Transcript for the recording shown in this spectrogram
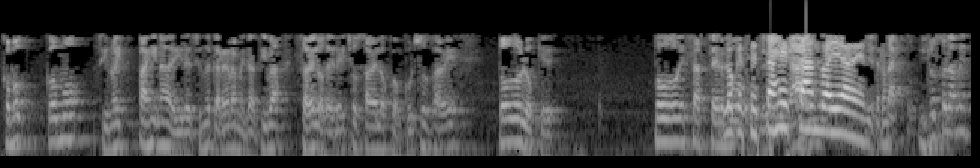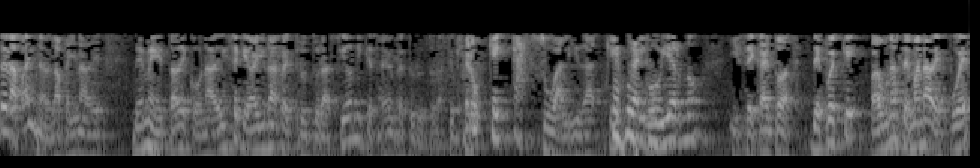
cómo, cómo si no hay página de dirección de carrera administrativa, sabe los derechos, sabe los concursos, sabe todo lo que todo ese acervo lo que se está gestando allá adentro. Exacto. Y no solamente la página, la página de, de Meta, de CONA, dice que hay una reestructuración y que está en reestructuración. Pero qué casualidad, que entra el gobierno y se caen todas. Después que, a una semana después,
